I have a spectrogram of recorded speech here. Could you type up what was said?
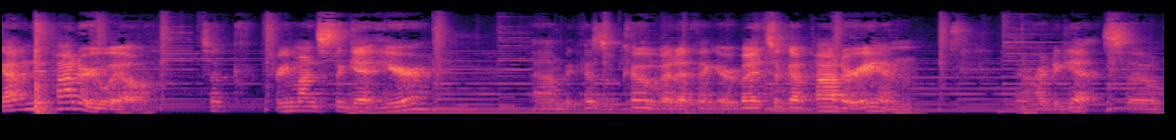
got a new pottery wheel. Took three months to get here. Um, because of COVID, I think everybody took up pottery and they're hard to get. So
